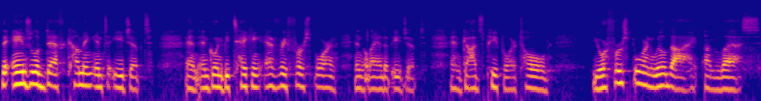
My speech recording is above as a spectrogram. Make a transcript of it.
the angel of death coming into Egypt. And, and, going to be taking every firstborn in the land of Egypt. And God's people are told, your firstborn will die unless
